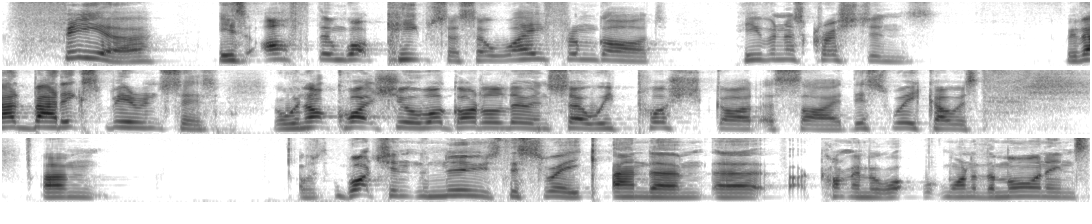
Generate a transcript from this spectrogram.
Fear is often what keeps us away from God, even as Christians. We've had bad experiences, but we're not quite sure what God will do, and so we push God aside. This week I was, um, I was watching the news this week, and um, uh, I can't remember what, one of the mornings,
